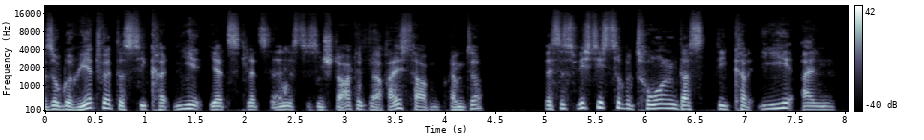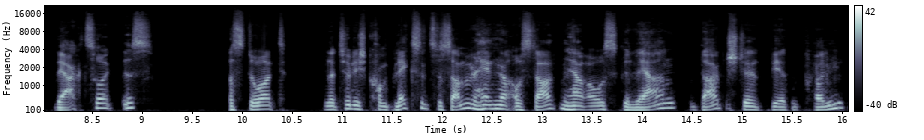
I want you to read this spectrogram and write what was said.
suggeriert wird, dass die KI jetzt letzten Endes diesen Status erreicht haben könnte. Es ist wichtig zu betonen, dass die KI ein Werkzeug ist, dass dort natürlich komplexe Zusammenhänge aus Daten heraus gelernt und dargestellt werden können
